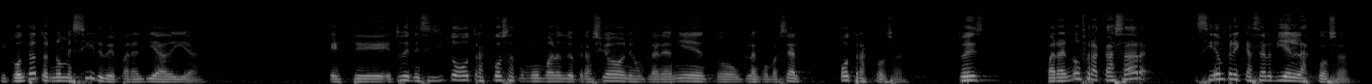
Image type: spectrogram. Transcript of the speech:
El contrato no me sirve para el día a día. Este, entonces necesito otras cosas como un manual de operaciones, un planeamiento, un plan comercial, otras cosas. Entonces, para no fracasar, siempre hay que hacer bien las cosas.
